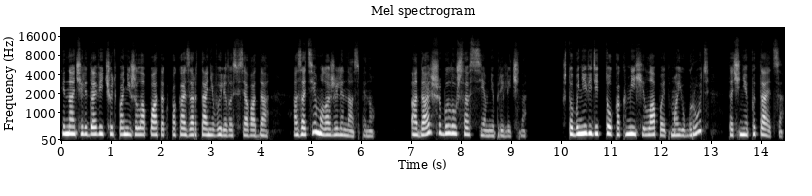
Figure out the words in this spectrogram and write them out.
и начали давить чуть пониже лопаток, пока изо рта не вылилась вся вода, а затем уложили на спину. А дальше было уж совсем неприлично. Чтобы не видеть то, как Михи лапает мою грудь, точнее пытается,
